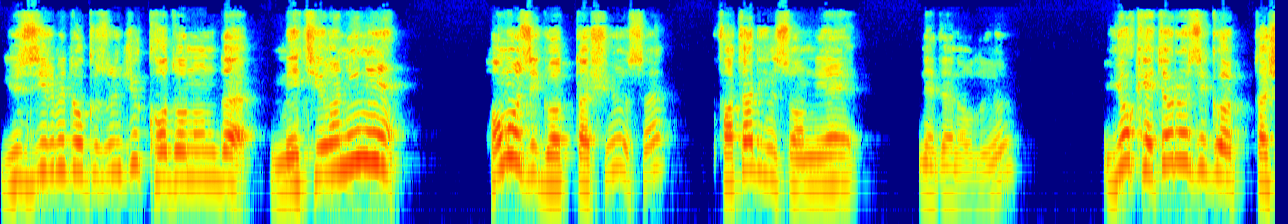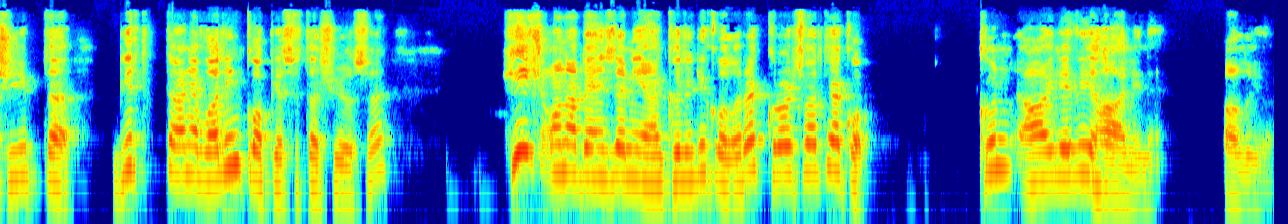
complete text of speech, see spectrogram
129. kodonunda metionini homozigot taşıyorsa fatal insomniye neden oluyor. Yok heterozigot taşıyıp da bir tane valin kopyası taşıyorsa hiç ona benzemeyen klinik olarak Creutzfeldt-Jakob'un ailevi halini alıyor.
